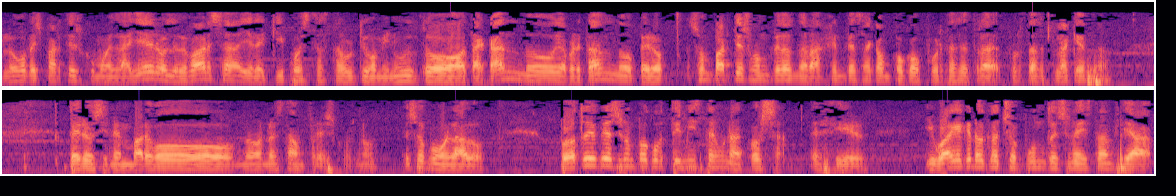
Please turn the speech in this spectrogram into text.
luego ves partidos como el de ayer o el del Barça y el equipo está hasta el último minuto atacando y apretando, pero son partidos concretos donde la gente saca un poco fuerzas de, fuerzas de flaqueza, pero sin embargo no, no están frescos, ¿no? Eso por un lado. Por otro, yo quiero ser un poco optimista en una cosa, es decir, igual que creo que 8 puntos es una distancia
